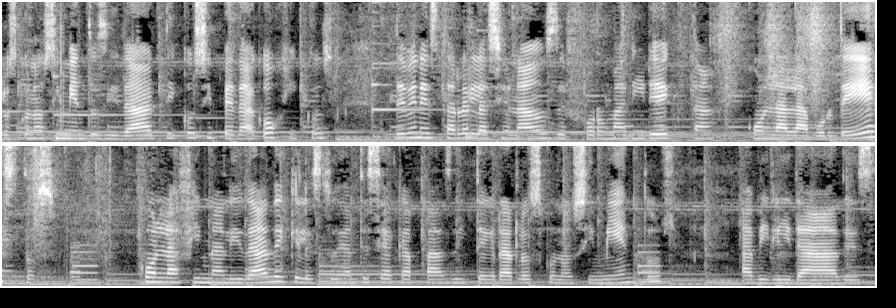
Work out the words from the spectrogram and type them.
Los conocimientos didácticos y pedagógicos deben estar relacionados de forma directa con la labor de estos, con la finalidad de que el estudiante sea capaz de integrar los conocimientos, habilidades,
